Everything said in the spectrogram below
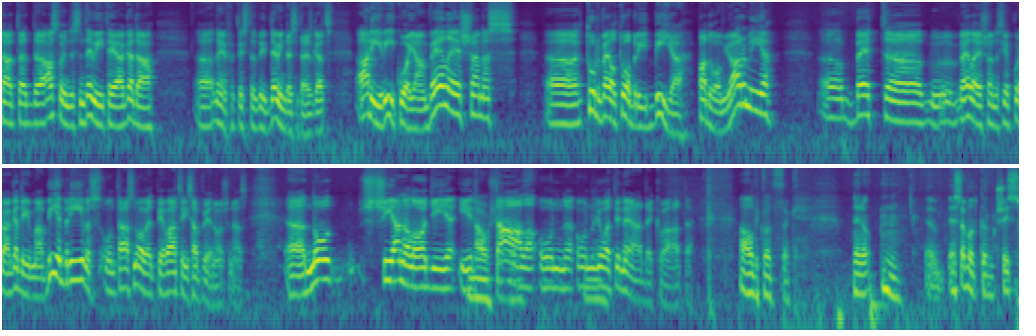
tātad 89. gadā, nē, faktiski tas bija 90. gads, arī rīkojām vēlēšanas. Tur vēl tobrīd bija padomju armija, Eh, bet uh, vēlēšanas jebkurā gadījumā bija brīvas, un tās noved pie Vācijas apvienošanās. Uh, nu, šī analoģija ir tāla un, un ne. ļoti neadekvāta. Aldi, ko tu saki? Ne, nu, es saprotu, ka šis,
